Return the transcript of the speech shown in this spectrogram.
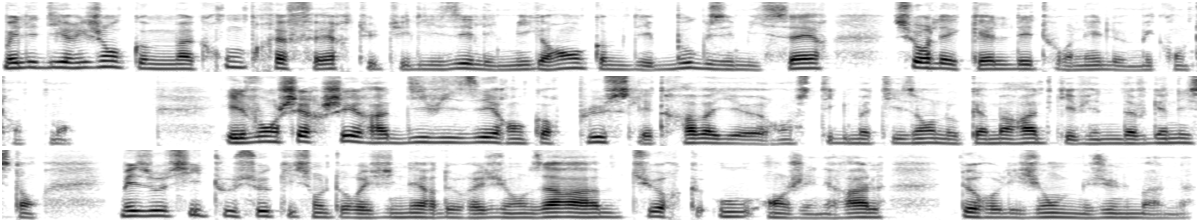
Mais les dirigeants comme Macron préfèrent utiliser les migrants comme des boucs émissaires sur lesquels détourner le mécontentement. Ils vont chercher à diviser encore plus les travailleurs en stigmatisant nos camarades qui viennent d'Afghanistan, mais aussi tous ceux qui sont originaires de régions arabes, turques ou, en général, de religion musulmane.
